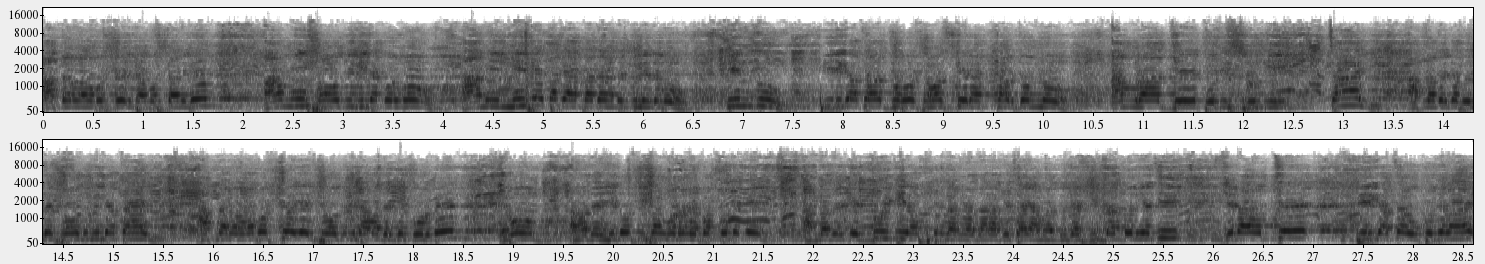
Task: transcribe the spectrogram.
আপনারা অবশ্যই ব্যবস্থা নেবেন। আমি সহযোগিতা করব। আমি নিজে তাকে আপনাদের হাতে তুলে দেব। কিন্তু পীরগাছা যুব সমাজকে রক্ষার জন্য আমরা যে প্রতিশ্রুতি চাই, আপনাদের কাছে যে সহযোগিতা চাই, আপনারা অবশ্যই এই সহযোগিতা আমাদেরকে করবেন এবং আমাদের হিতৈষী সংগঠনের পক্ষ থেকে আপনাদেরকে দুইটি অপশন আমরা জানাতে চাই। আমরা দুটা সিদ্ধান্ত নিয়েছি। সেটা হচ্ছে পীরগাছা উপজেলায়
